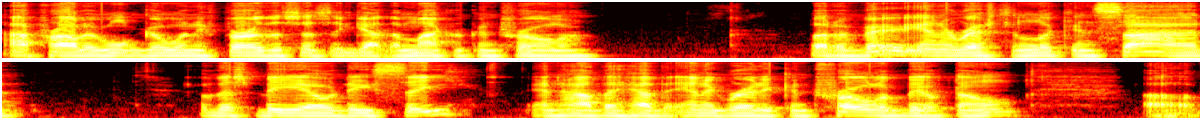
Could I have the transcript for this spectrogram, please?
I probably won't go any further since it got the microcontroller. But a very interesting look inside of this BLDC and how they have the integrated controller built on. Uh,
